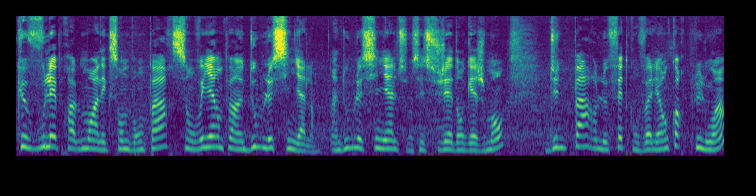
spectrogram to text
que voulait probablement Alexandre Bompard, c'est envoyer un peu un double signal. Un double signal sur ces sujets d'engagement. D'une part, le fait qu'on veut aller encore plus loin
